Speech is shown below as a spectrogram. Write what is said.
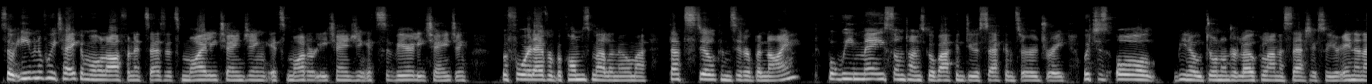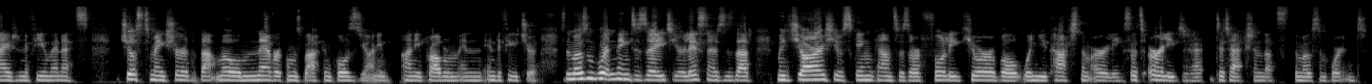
So even if we take a mole off and it says it's mildly changing, it's moderately changing, it's severely changing, before it ever becomes melanoma, that's still considered benign. But we may sometimes go back and do a second surgery, which is all you know done under local anaesthetic. So you're in and out in a few minutes, just to make sure that that mole never comes back and causes you any any problem in in the future. So the most important thing to say to your listeners is that majority of skin cancers are fully curable when you catch them early. So it's early de- detection that's the most important.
